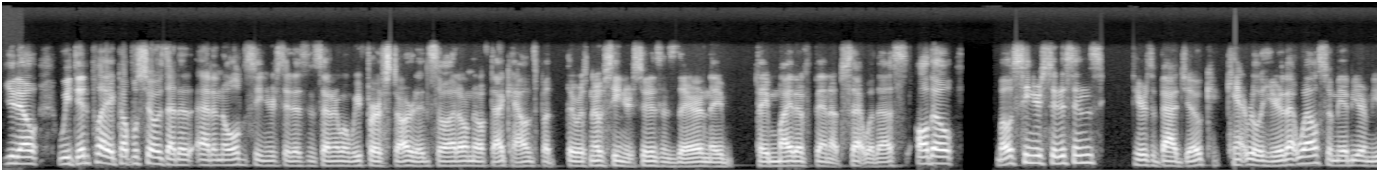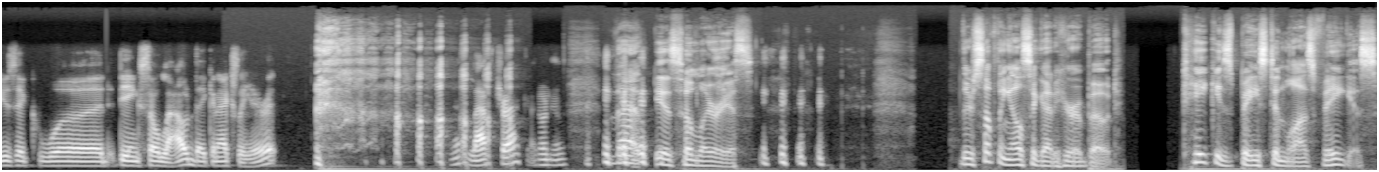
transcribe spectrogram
you know, we did play a couple shows at a, at an old senior citizen center when we first started, so I don't know if that counts. But there was no senior citizens there, and they they might have been upset with us. Although most senior citizens, here's a bad joke, can't really hear that well, so maybe our music would being so loud they can actually hear it. yeah, laugh track, I don't know. that is hilarious. There's something else I got to hear about. Take is based in Las Vegas.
